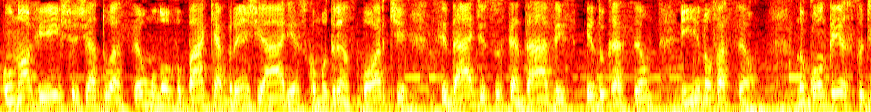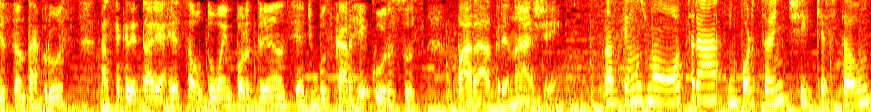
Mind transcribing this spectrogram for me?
Com nove eixos de atuação, o novo PAC abrange áreas como transporte, cidades sustentáveis, educação e inovação. No contexto de Santa Cruz, a secretária ressaltou a importância de buscar recursos para a drenagem. Nós temos uma outra importante questão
